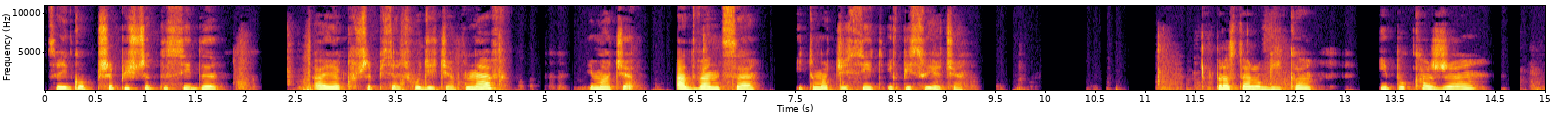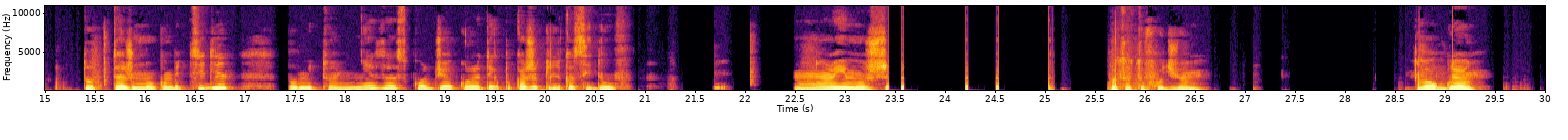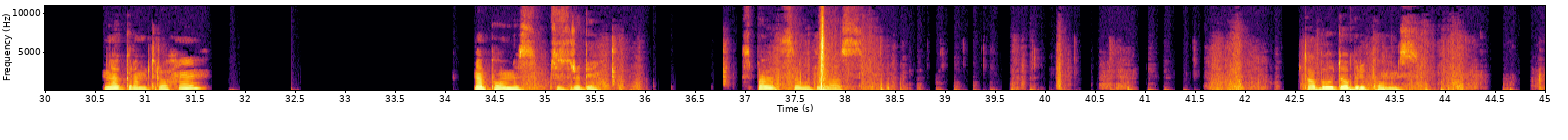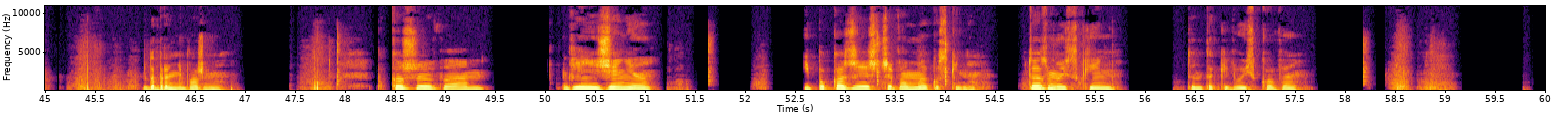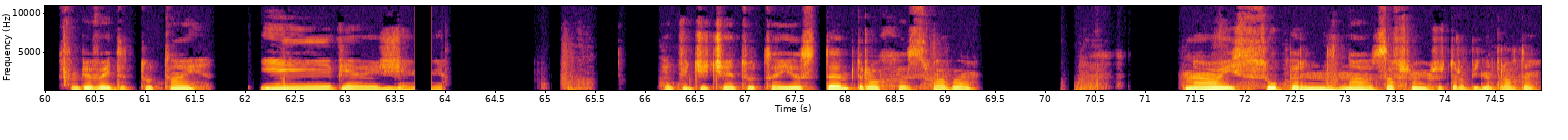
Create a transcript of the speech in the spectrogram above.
Sobie go przepiszcie te seedy. A jak przepisać, wchodzicie w nav i macie advance i tu macie seed i wpisujecie. Prosta logika. I pokażę. Tu też mogą być seedy, bo mi to nie zaskładzi akurat jak pokażę kilka seedów. No i może... Po co tu wchodziłem? W ogóle nagram trochę. Mam pomysł, co zrobię. Spalę cały las. To był dobry pomysł. Dobra, nieważne. Pokażę wam więzienie i pokażę jeszcze wam mojego skina. To jest mój skin. Ten taki wojskowy. Sobie wejdę tutaj i więzienie. Jak widzicie, tutaj jestem trochę słabo. No i super, na zawsze muszę to robić naprawdę.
